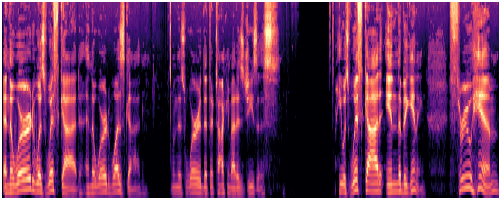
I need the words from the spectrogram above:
and the Word was with God, and the Word was God." And this Word that they're talking about is Jesus. He was with God in the beginning. Through him,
